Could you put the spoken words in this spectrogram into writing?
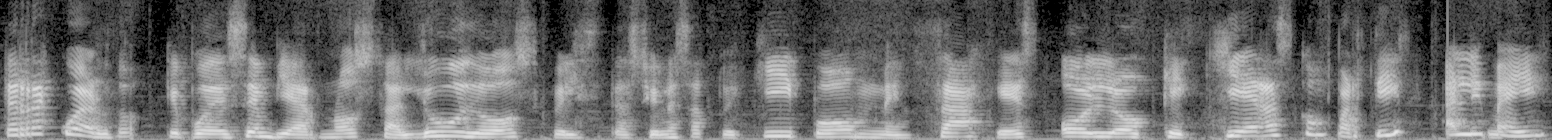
Te recuerdo que puedes enviarnos saludos, felicitaciones a tu equipo, mensajes o lo que quieras compartir al email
